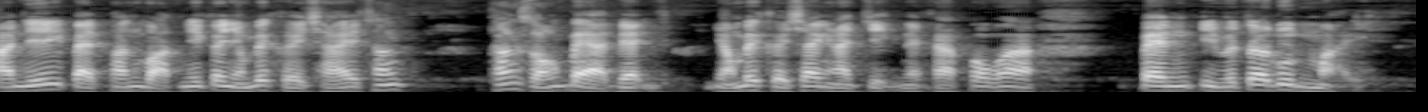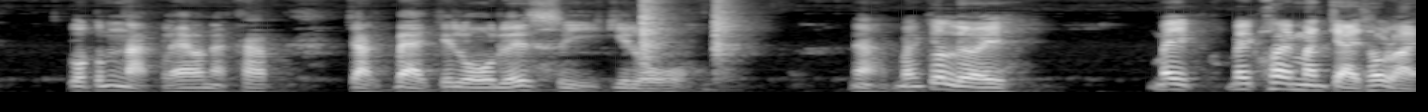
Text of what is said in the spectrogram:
อันนี้ 8,000 วัตต์นี่ก็ยังไม่เคยใช้ทั้ง ทั้งสองแบบเนี่ยยังไม่เคยใช้งานจริงนะครับ เพราะว่าเป็นอินเวอร์เตอร์รุ่นใหม่ลดน้ำหนักแล้วนะครับ จาก 8 กิโลเหลือ 4 กิโลนะมันก็เลยไม่ไม่ค่อยมั่นใจเท่าไหร่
